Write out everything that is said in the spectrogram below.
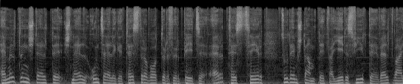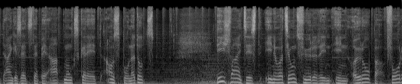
Hamilton stellte schnell unzählige Testroboter für PCR-Tests her. Zudem stammt etwa jedes vierte weltweit eingesetzte Beatmungsgerät aus Bonaduz. Die Schweiz ist Innovationsführerin in Europa vor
